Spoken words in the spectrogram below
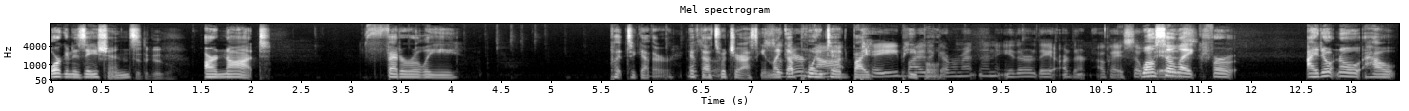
organizations the Google. are not federally put together. if That's that's what you're asking, So like appointed not by paid people. by the government. Then either they are there. Okay, so well, so is. like for, I don't know how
